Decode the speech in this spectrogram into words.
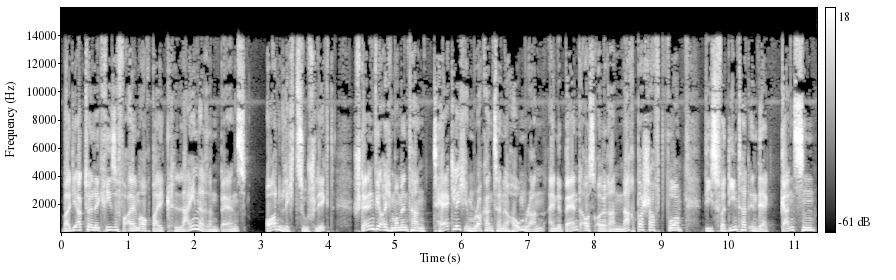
Weil die aktuelle Krise vor allem auch bei kleineren Bands ordentlich zuschlägt, stellen wir euch momentan täglich im Rockantenne Home Run eine Band aus eurer Nachbarschaft vor, die es verdient hat, in der ganzen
